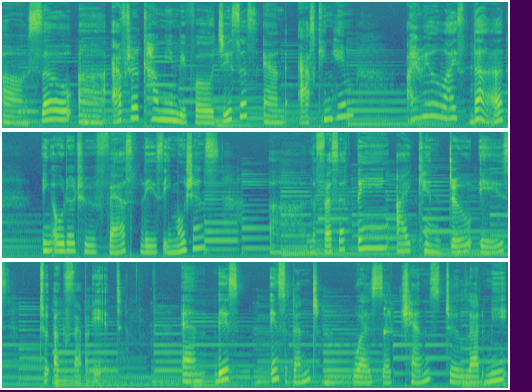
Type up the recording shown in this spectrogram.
Uh, so, uh, after coming before Jesus and asking Him, I realized that in order to face these emotions, uh, the first thing I can do is to accept it. And this incident was a chance to let me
